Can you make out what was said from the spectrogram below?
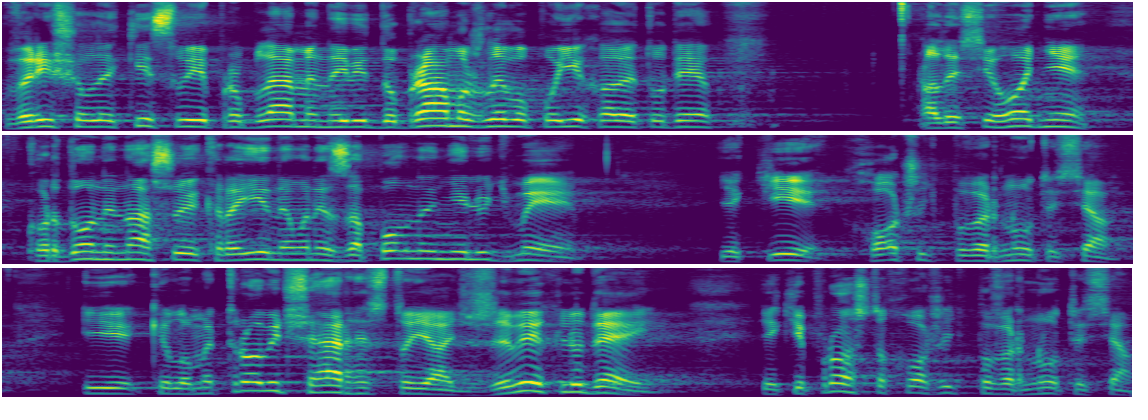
вирішили якісь свої проблеми, не від добра, можливо, поїхали туди. Але сьогодні кордони нашої країни вони заповнені людьми, які хочуть повернутися. І кілометрові черги стоять живих людей, які просто хочуть повернутися.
